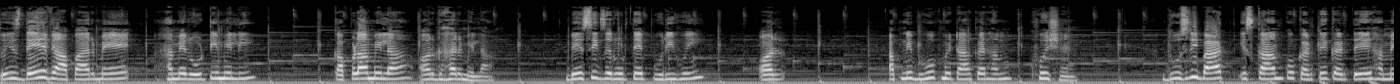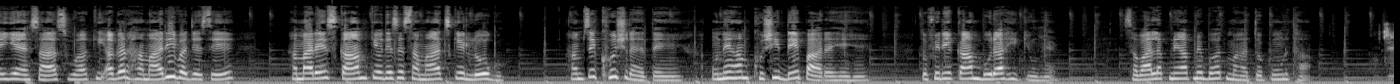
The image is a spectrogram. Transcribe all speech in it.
तो इस देह व्यापार में हमें रोटी मिली, कपड़ा मिला और घर मिला। बेसिक जरूरतें पूरी हुई और अपनी भूख मिटाकर हम खुश हैं। दूसरी बात इस काम को करते करते हमें ये एहसास हुआ कि अगर हमारी वजह से हमारे इस काम की वजह से समाज के लोग हमसे खुश रहते हैं उन्हें हम खुशी दे पा रहे हैं तो फिर ये काम बुरा ही क्यों है? सवाल अपने आप में बहुत महत्वपूर्ण था। जी।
